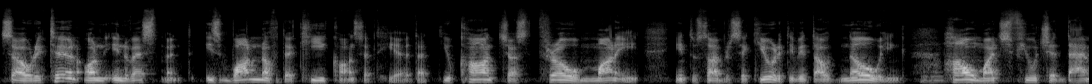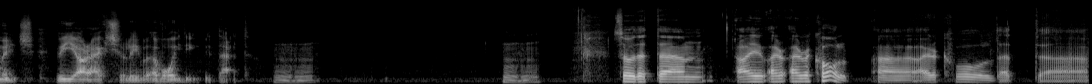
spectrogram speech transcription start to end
So return on investment is one of the key concepts here that you can't just throw money into cybersecurity without knowing mm-hmm. how much future damage we are actually avoiding with that. Mm-hmm. So that um, I, I I recall uh, I recall that uh,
